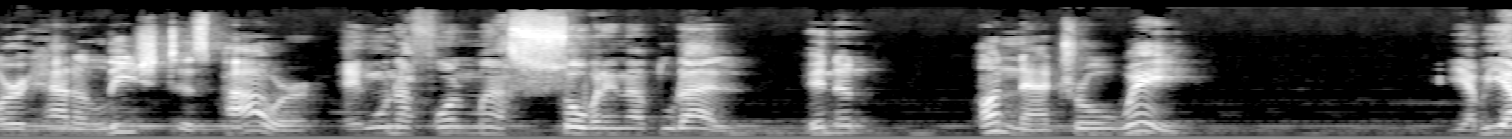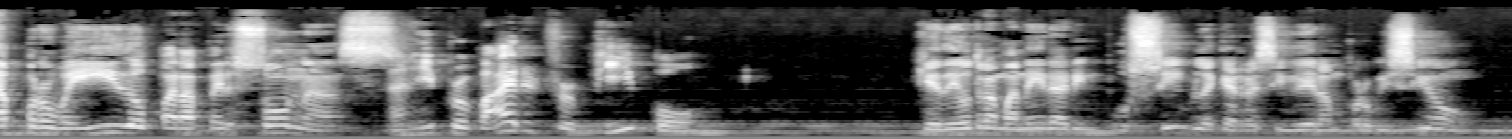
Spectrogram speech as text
or had unleashed his power en una forma sobrenatural in an unnatural way. y había proveído para personas And he provided for people que de otra manera era imposible que recibieran provisión.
